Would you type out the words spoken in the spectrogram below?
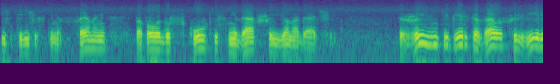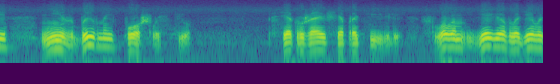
истерическими сценами по поводу скуки, снедавшей ее на даче. Жизнь теперь казалась Эльвире неизбывной пошлостью. Все окружающие противили. Словом, ею овладела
